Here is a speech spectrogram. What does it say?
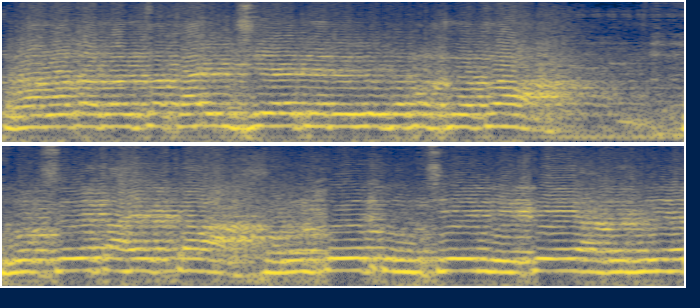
राणादादांचा काय विषय आहे त्या रेल्वेच्या प्रश्नाचा? लोकसेवेत आहेत का? परंतु तुमचे नेते आदरणीय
